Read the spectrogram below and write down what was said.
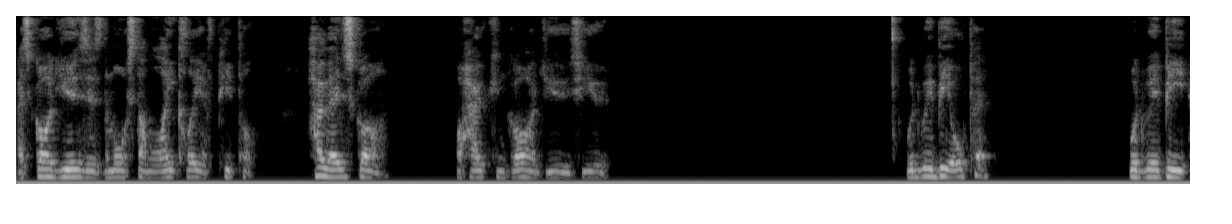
as God uses the most unlikely of people, how is God or how can God use you? Would we be open? Would we be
